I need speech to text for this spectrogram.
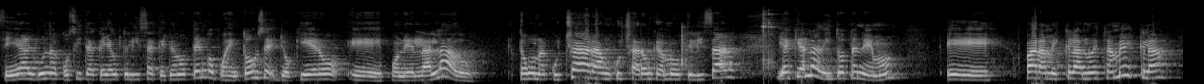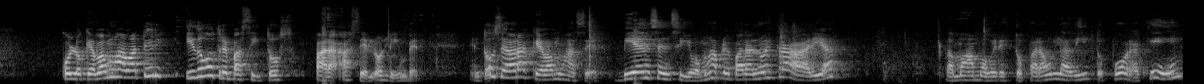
Si hay alguna cosita que ella utiliza que yo no tengo, pues entonces yo quiero eh, ponerla al lado. Esto es una cuchara, un cucharón que vamos a utilizar. Y aquí al ladito tenemos eh, para mezclar nuestra mezcla con lo que vamos a batir y dos o tres vasitos para hacer los limber. Entonces ahora, ¿qué vamos a hacer? Bien sencillo, vamos a preparar nuestra área. Vamos a mover esto para un ladito por aquí.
